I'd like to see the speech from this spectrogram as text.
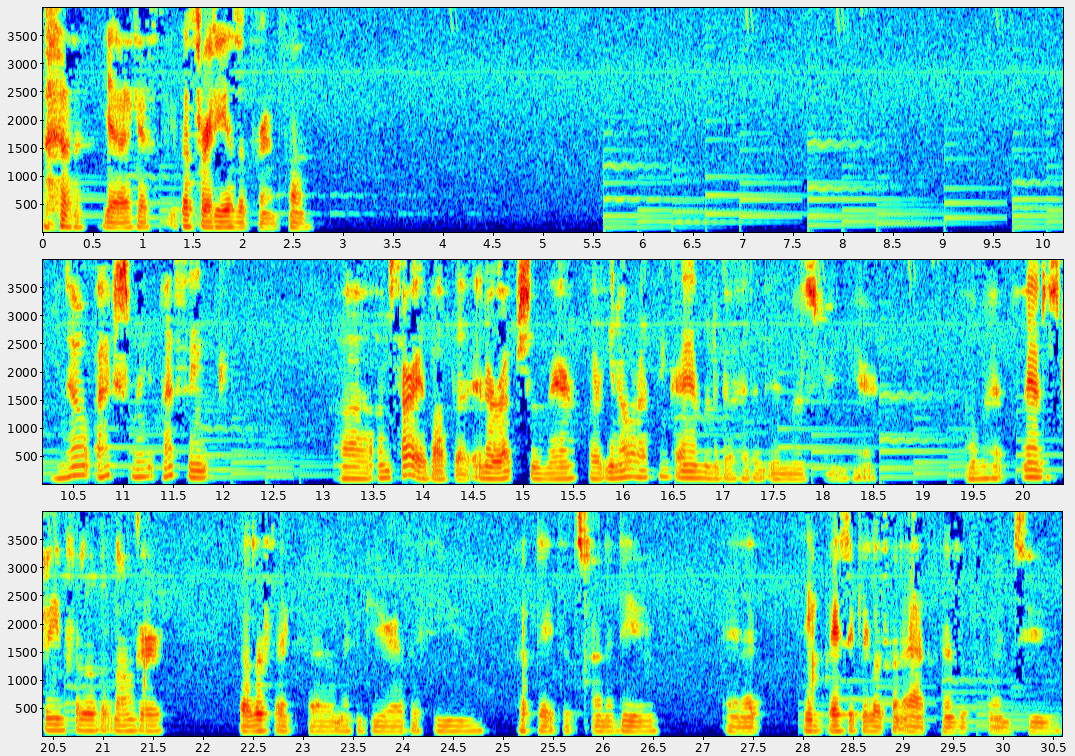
yeah, I guess that's right. He is a prince, huh? Know, actually, I think uh, I'm sorry about the interruption there, but you know what? I think I am going to go ahead and end my stream here. Um, I had planned to stream for a little bit longer, but it looks like uh, my computer has a few updates it's trying to do, and I think basically what's going to happen is it's going to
